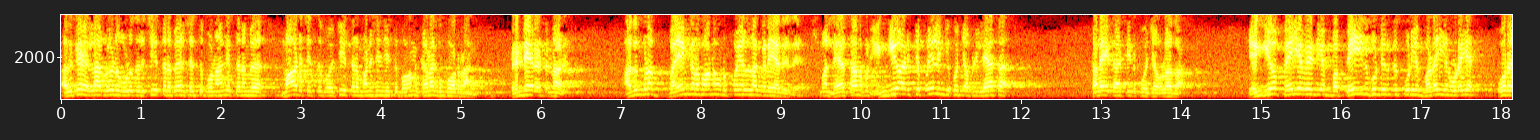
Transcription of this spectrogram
அதுக்கே எல்லா வீடும் உழுதுருச்சு. இத்தனை பேர் செத்து போனாங்க. இத்தனை மாடு செத்து போச்சு. இத்தனை மனுஷன் செத்து போனாங்க கணக்கு போடுறாங்க. ரெண்டே ரெண்டு நாள். அதுவும் கூட பயங்கரமான ஒரு புயல்லாம் கிடையாது இது. சும்மா லேசான புயல். எங்கேயோ அடிச்ச புயல் இங்க கொஞ்சம் அப்படி லேசா தலையை காட்டிட்டு போச்சு அவ்வளவுதான். எங்கேயோ பெய்ய வேண்டிய ம- பெய்து கொண்டிருக்கக்கூடிய மழையினுடைய ஒரு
